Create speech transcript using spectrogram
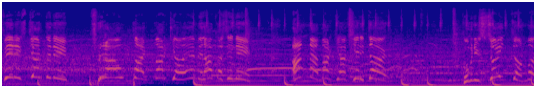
fyrir stjórnunni. Frábært markja á Emil Atlassinni, annað markja hans hér í dag. Komin í 17 mörg.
